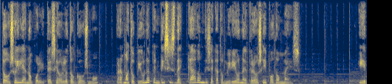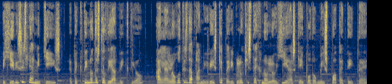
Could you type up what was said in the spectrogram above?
τόσο οι λιανοπολιτές σε όλο τον κόσμο πραγματοποιούν επενδύσεις δεκάδων δισεκατομμυρίων ευρώ σε υποδομές. Οι επιχειρήσεις λιανικής επεκτείνονται στο διαδίκτυο, αλλά λόγω της δαπανηρής και περίπλοκης τεχνολογίας και υποδομής που απαιτείται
